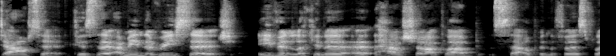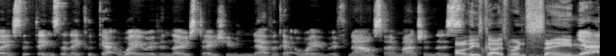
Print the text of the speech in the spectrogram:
doubt it because I mean the research, even looking at, at, how Shark Lab set up in the first place, the things that they could get away with in those days, you never get away with now. So I imagine there's. Oh, these guys were insane. Yeah,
